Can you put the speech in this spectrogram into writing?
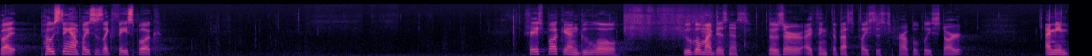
But posting on places like Facebook, Facebook and Google, Google My Business. Those are, I think, the best places to probably start. I mean,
